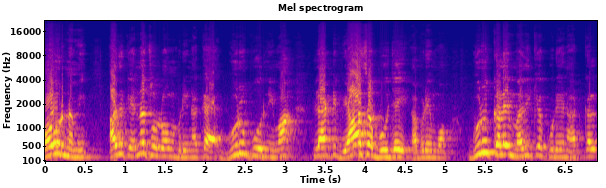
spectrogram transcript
பௌர்ணமி. அதுக்கு என்ன சொல்லுவோம் அப்படின்னாக்க குரு பூர்ணிமா இல்லாட்டி வியாச பூஜை அப்படிம்போம் குருக்களை மதிக்கக்கூடிய நாட்கள்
